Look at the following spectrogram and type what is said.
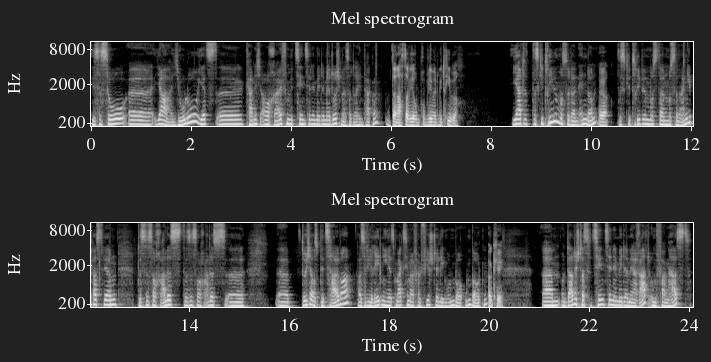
ist es so, äh, ja, YOLO, jetzt äh, kann ich auch Reifen mit 10 Zentimeter mehr Durchmesser dahin packen. Und dann hast du wieder ein Problem mit Getriebe. Ja, das, das Getriebe musst du dann ändern. Ja. Das Getriebe muss dann, muss dann angepasst werden. Das ist auch alles, das ist auch alles äh, äh, durchaus bezahlbar. Also wir reden hier jetzt maximal von vierstelligen Umbau, Umbauten. Okay. Ähm, und dadurch, dass du 10 Zentimeter mehr Radumfang hast,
